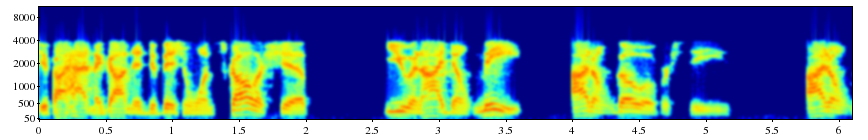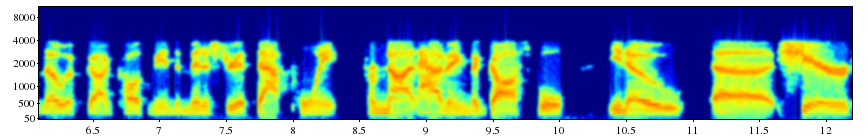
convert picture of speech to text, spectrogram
if I hadn't have gotten a division one scholarship, you and I don't meet. I don't go overseas. I don't know if God calls me into ministry at that point from not having the gospel, you know, uh, shared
